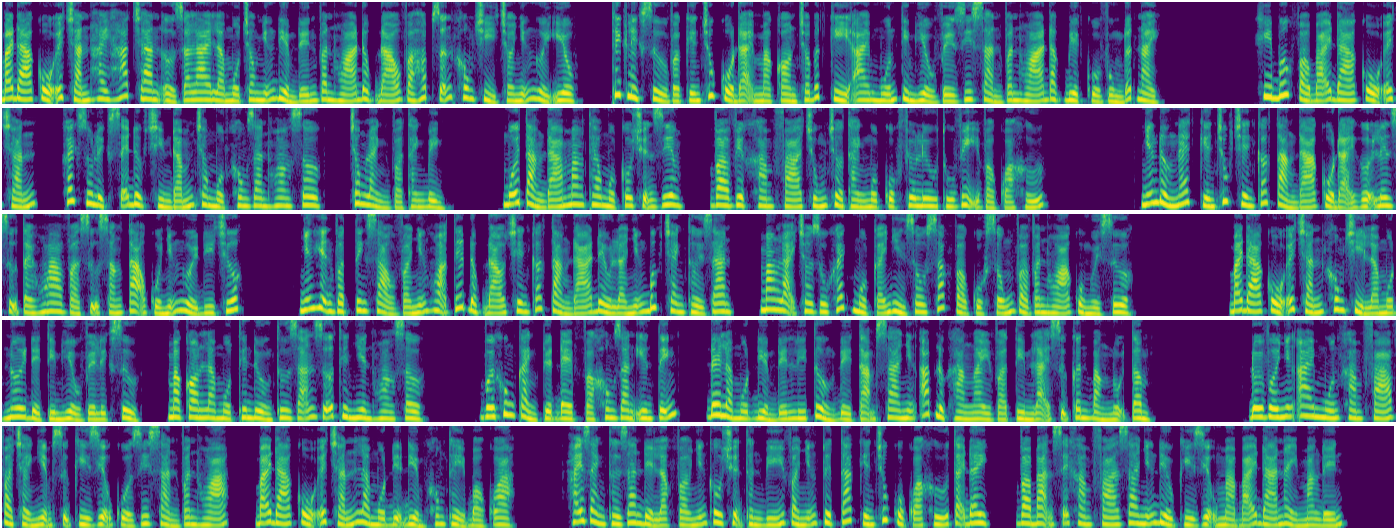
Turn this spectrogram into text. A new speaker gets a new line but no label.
Bãi đá cổ Ích Chắn hay Hát Chan ở Gia Lai là một trong những điểm đến văn hóa độc đáo và hấp dẫn không chỉ cho những người yêu thích lịch sử và kiến trúc cổ đại mà còn cho bất kỳ ai muốn tìm hiểu về di sản văn hóa đặc biệt của vùng đất này. Khi bước vào bãi đá cổ Ích Chắn, khách du lịch sẽ được chìm đắm trong một không gian hoang sơ, trong lành và thanh bình. Mỗi tảng đá mang theo một câu chuyện riêng và việc khám phá chúng trở thành một cuộc phiêu lưu thú vị vào quá khứ. Những đường nét kiến trúc trên các tảng đá cổ đại gợi lên sự tài hoa và sự sáng tạo của những người đi trước. Những hiện vật tinh xảo và những họa tiết độc đáo trên các tảng đá đều là những bức tranh thời gian, mang lại cho du khách một cái nhìn sâu sắc vào cuộc sống và văn hóa của người xưa. Bãi đá cổ Ếch Chắn không chỉ là một nơi để tìm hiểu về lịch sử, mà còn là một thiên đường thư giãn giữa thiên nhiên hoang sơ. Với khung cảnh tuyệt đẹp và không gian yên tĩnh, đây là một điểm đến lý tưởng để tạm xa những áp lực hàng ngày và tìm lại sự cân bằng nội tâm. Đối với những ai muốn khám phá và trải nghiệm sự kỳ diệu của di sản văn hóa, bãi đá cổ Ếch Chắn là một địa điểm không thể bỏ qua. Hãy dành thời gian để lạc vào những câu chuyện thần bí và những tuyệt tác kiến trúc của quá khứ tại đây và bạn sẽ khám phá ra những điều kỳ diệu mà bãi đá này mang đến.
